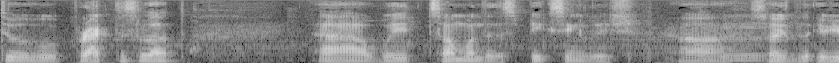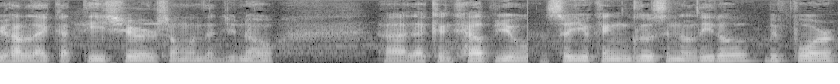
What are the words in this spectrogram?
to practice a lot uh, with someone that speaks English. Uh, So if, if you have like a teacher or someone that you know uh, that can help you, so you can loosen a little before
